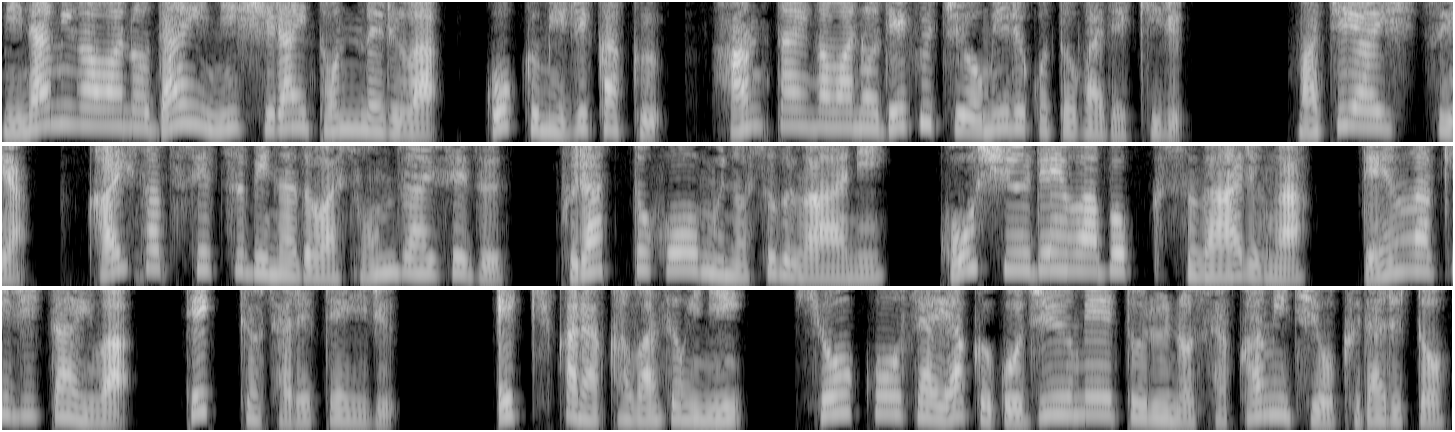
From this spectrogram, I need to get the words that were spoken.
南側の第二白いトンネルはごく短く反対側の出口を見ることができる。待合室や改札設備などは存在せず、プラットフォームのすぐ側に公衆電話ボックスがあるが、電話機自体は撤去されている。駅から川沿いに標高差約50メートルの坂道を下ると、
